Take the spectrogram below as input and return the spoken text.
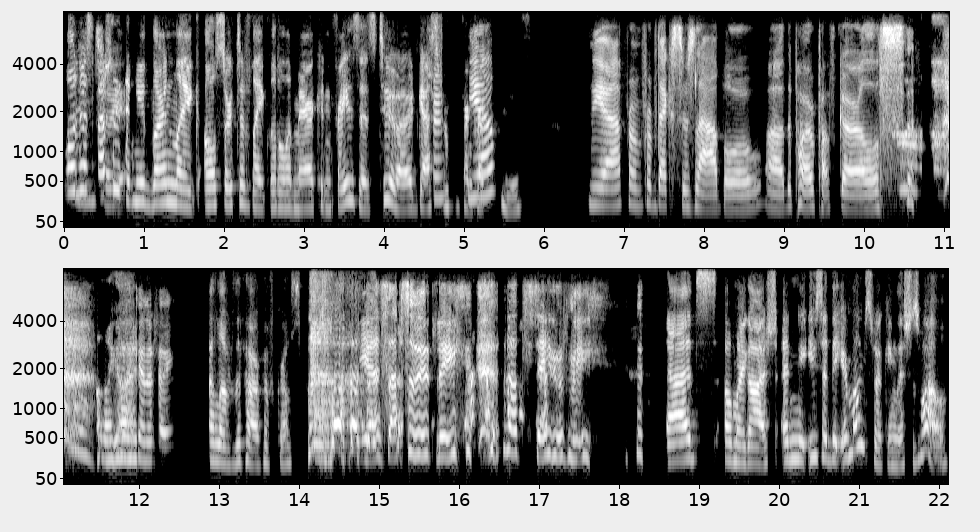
Well, and Mm, so especially yeah. then you'd learn like all sorts of like little American phrases too. I would guess True. from different Yeah. cartoons. Yeah, from from Dexter's Lab or uh, the Powerpuff Girls. Oh my god, that kind of thing. I loved the Powerpuff Girls. Yes, absolutely. that stayed with me. That's oh my gosh. And you said that your mom spoke English as well.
